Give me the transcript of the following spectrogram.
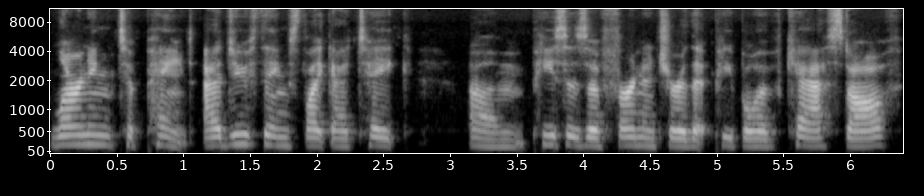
learning to paint. I do things like I take um, pieces of furniture that people have cast off.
